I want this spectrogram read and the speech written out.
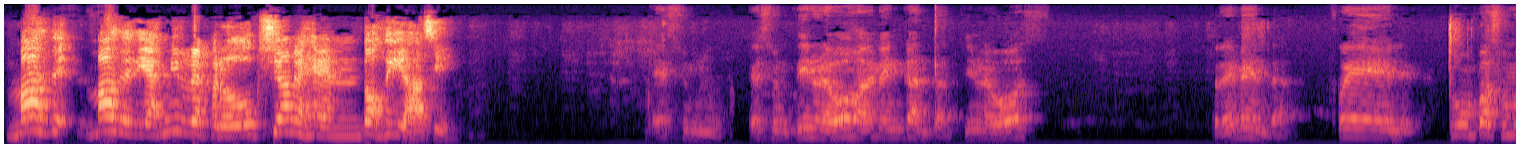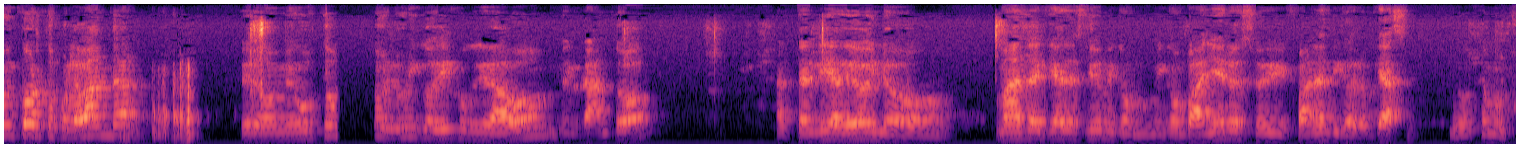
Más de, más de 10.000 reproducciones en dos días, así. Es un, es un, tiene una voz, a mí me encanta, tiene una voz tremenda. Fue, tuvo un paso muy corto por la banda, pero me gustó mucho, el único disco que grabó, me encantó. Hasta el día de hoy, lo más allá de que haya sido mi, mi compañero, soy fanático de lo que hace, me gusta mucho.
